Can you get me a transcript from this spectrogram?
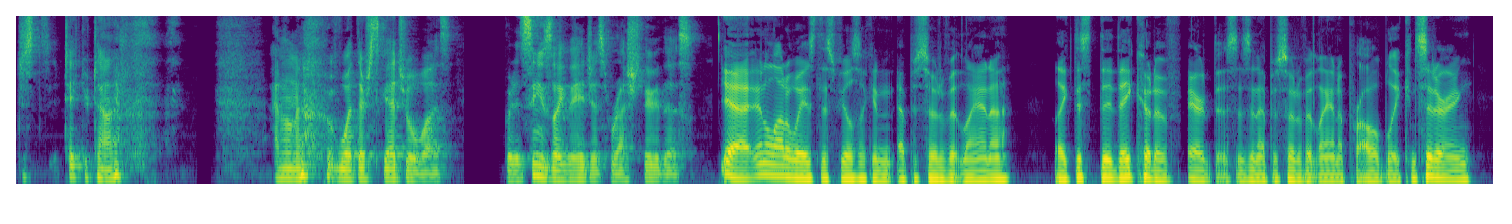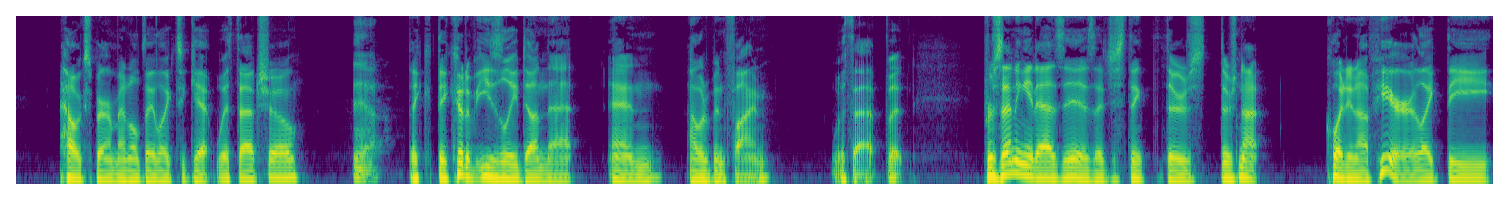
just take your time. I don't know what their schedule was, but it seems like they just rushed through this. Yeah, in a lot of ways, this feels like an episode of Atlanta. Like this, they could have aired this as an episode of Atlanta, probably, considering how experimental they like to get with that show. Yeah, they they could have easily done that, and I would have been fine with that. But presenting it as is, I just think there's there's not quite enough here. Like the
